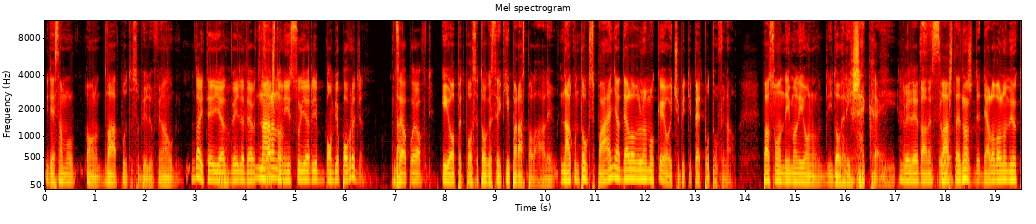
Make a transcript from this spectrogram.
gde je samo ono, dva puta su bili u finalu. Da, i te je Da. 2009. Naravno. Zašto nisu? Jer je on bio povređen. Da. Ceo playoff. I opet posle toga se ekipa raspala, ali nakon tog spajanja delovalo im ok, ovo će biti pet puta u finalu. Pa su onda imali ono, i doveli Šeka i 2011. svašta je, znaš, de- delovalo mi je ok,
